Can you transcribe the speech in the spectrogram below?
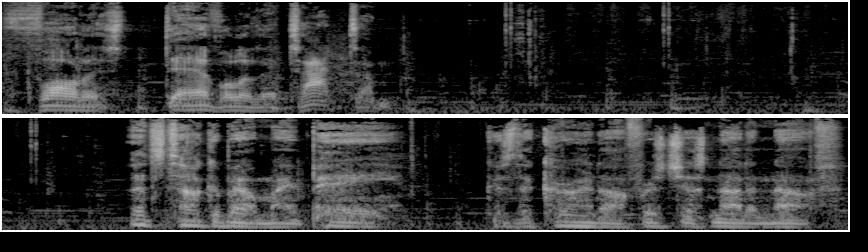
forest devil had attacked them. Let's talk about my pay, because the current offer's just not enough.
